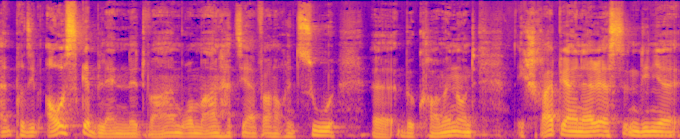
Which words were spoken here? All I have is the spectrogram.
im Prinzip ausgeblendet war im Roman, hat sie einfach noch hinzubekommen. Äh, und ich schreibe ja in der ersten Linie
